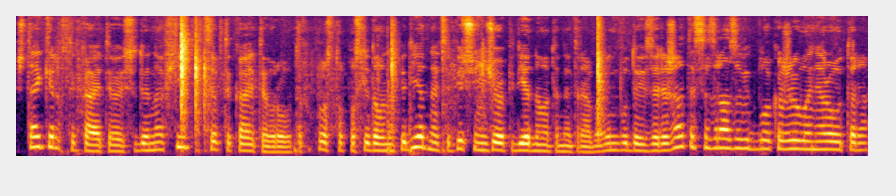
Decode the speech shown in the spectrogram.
штекер, втикаєте ось сюди на вхід, і це втикаєте в роутер. Просто послідовно під'єднується, більше нічого під'єднувати не треба. Він буде і заряджатися зразу від блока живлення роутера,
